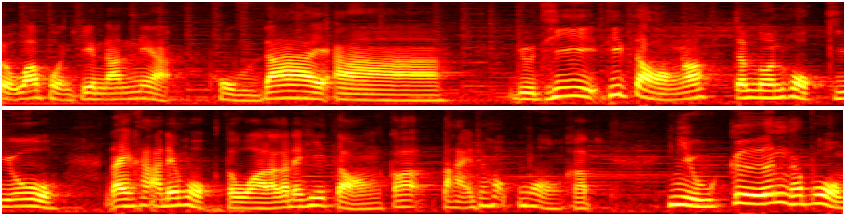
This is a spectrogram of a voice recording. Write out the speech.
รุปว่าผลเกมนั้นเนี่ยผมได้อ่าอยู่ที่ที่2เนาะจำนวน 6 kill ได้ค่าได้ 6 ตัวแล้วก็ได้ที่ 2 ก็ตายนอกหมอกครับหิวเกินครับผม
